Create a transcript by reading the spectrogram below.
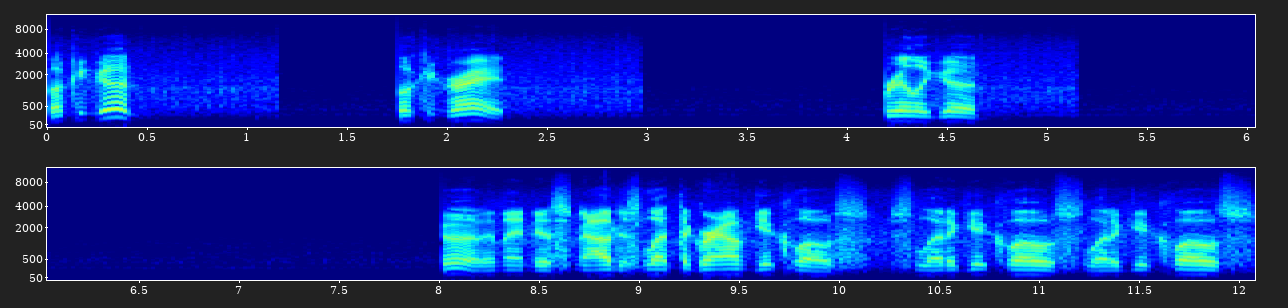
Looking good. Looking great. Really good. Good, and then just now just let the ground get close. Just let it get close, let it get close.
